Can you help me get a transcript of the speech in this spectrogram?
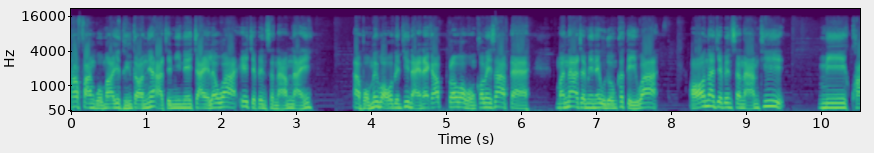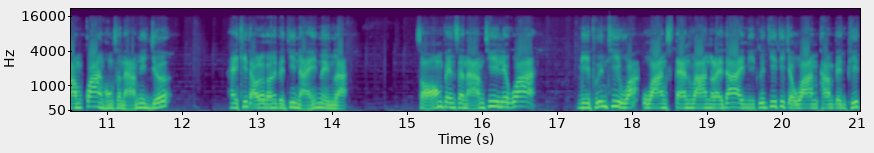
ถ้าฟังผมมาจนถึงตอนนี้อาจจะมีในใจแล้วว่าเอ๊ะจะเป็นสนามไหนอะผมไม่บอกว่าเป็นที่ไหนนะครับ เพราะว่าผมก็ไม่ทราบแต่มันน่าจะมีในอุดมคติว่า อ๋อน่าจะเป็นสนามที่มีความกว้างของสนามนี่เยอะ ให้คิดเอาแล้วกันว่าเป็นที่ไหนหนึ่งละสองเป็นสนามที่เรียกว่ามีพื้นที่วะวางสแตนวางอะไรได้ มีพื้นที่ที่จะวางทำเป็นพิษ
